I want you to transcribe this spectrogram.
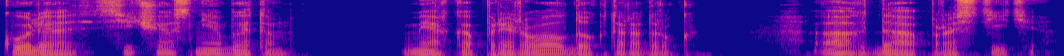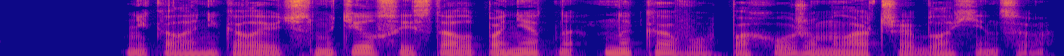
Коля, сейчас не об этом. Мягко прервал доктора друг. Ах да, простите. Николай Николаевич смутился, и стало понятно, на кого похожа младшая Блохинцева.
